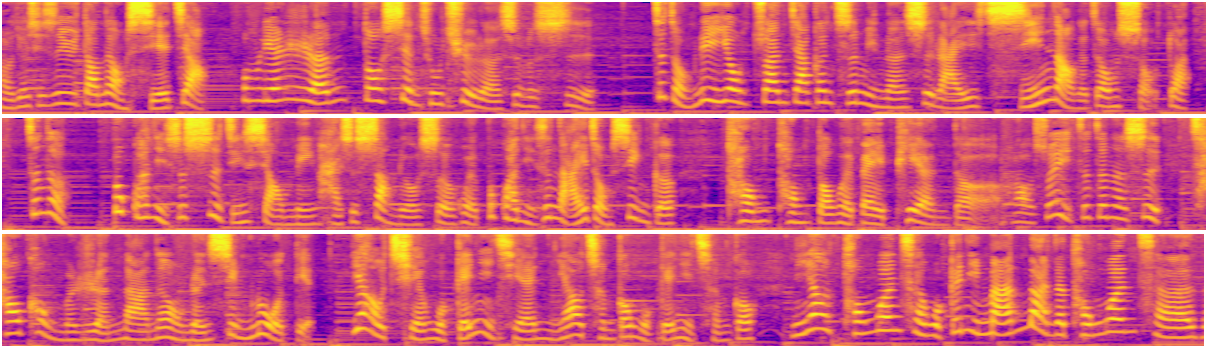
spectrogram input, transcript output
好，尤其是遇到那种邪教。我们连人都献出去了，是不是？这种利用专家跟知名人士来洗脑的这种手段，真的，不管你是市井小民还是上流社会，不管你是哪一种性格，通通都会被骗的。好，所以这真的是操控我们人呐、那种人性弱点。要钱我给你钱，你要成功我给你成功，你要同温层我给你满满的同温层，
